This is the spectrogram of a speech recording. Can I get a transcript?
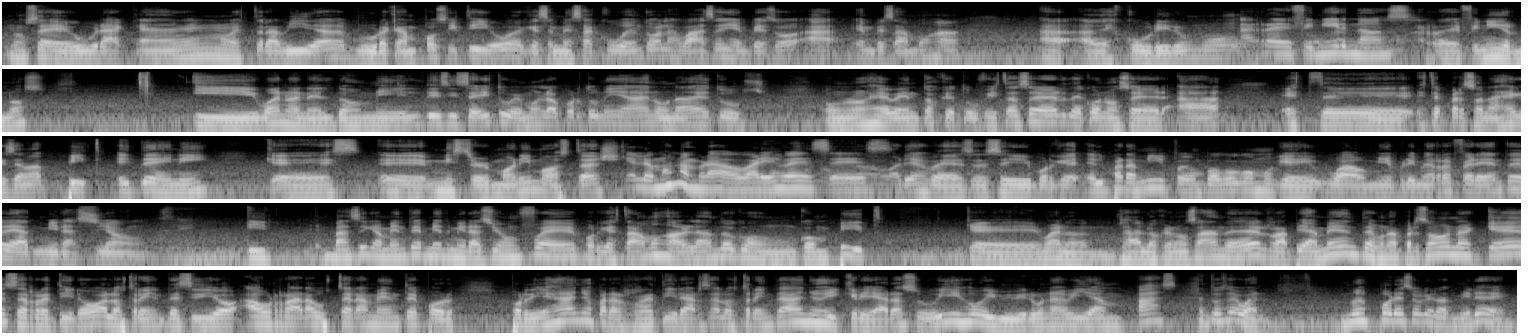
no sé, huracán en nuestra vida, huracán positivo, de que se me sacuden todas las bases y empezó a, empezamos a, a, a descubrir uno... A redefinirnos. A redefinirnos. Y bueno, en el 2016 tuvimos la oportunidad en una de tus unos eventos que tú fuiste a hacer de conocer a este, este personaje que se llama Pete Denny, que es eh, Mr. Money Mustache. Que lo hemos nombrado varias veces. No, varias veces, sí, porque él para mí fue un poco como que, wow, mi primer referente de admiración. Sí. Y básicamente mi admiración fue porque estábamos hablando con, con Pete, que, bueno, o sea, los que no saben de él rápidamente, es una persona que se retiró a los 30, decidió ahorrar austeramente por, por 10 años para retirarse a los 30 años y criar a su hijo y vivir una vida en paz. Entonces, bueno, no es por eso que lo admiré,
